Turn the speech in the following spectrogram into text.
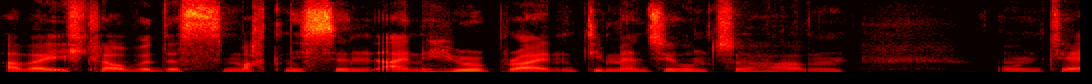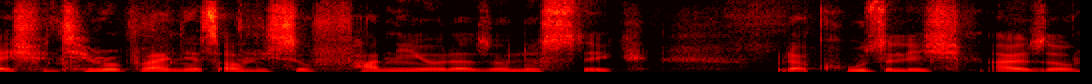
Aber ich glaube, das macht nicht Sinn, eine Herobrine-Dimension zu haben. Und ja, ich finde Herobrine jetzt auch nicht so funny oder so lustig oder gruselig. Also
